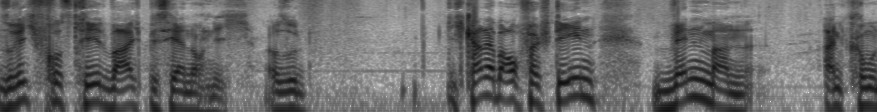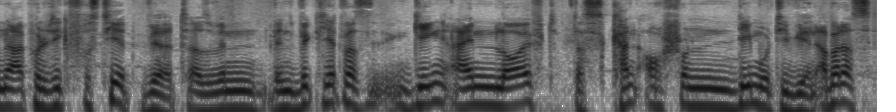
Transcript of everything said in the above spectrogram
So richtig frustriert war ich bisher noch nicht. Also ich kann aber auch verstehen, wenn man an Kommunalpolitik frustriert wird. Also wenn, wenn wirklich etwas gegen einen läuft, das kann auch schon demotivieren. Aber das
